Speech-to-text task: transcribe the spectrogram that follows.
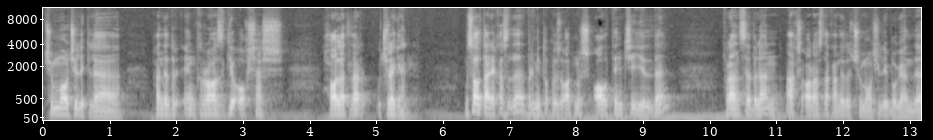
tushunmovchiliklar qandaydir inqirozga o'xshash holatlar uchragan. Misol tariqasida bir ming to'qqiz yuz oltmish oltinchi yilda fransiya bilan aqsh orasida qandaydir tushunmovchilik bo'lganda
